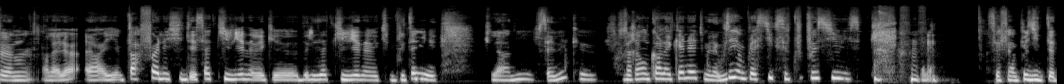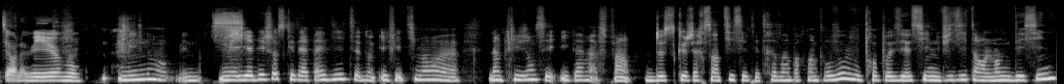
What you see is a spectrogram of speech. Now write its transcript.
oh là là. Alors il y a parfois les filles des SAT qui viennent avec de les qui viennent avec une bouteille et je leur dis, vous savez que je ferais encore la canette, mais la bouteille en plastique c'est plus possible. Voilà ça fait un peu dictateur là, mais euh, bon. Mais non, mais non. Mais il y a des choses que tu n'as pas dites. Donc effectivement, euh, l'inclusion c'est hyper. Enfin, de ce que j'ai ressenti, c'était très important pour vous. Vous proposez aussi une visite en langue des signes.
